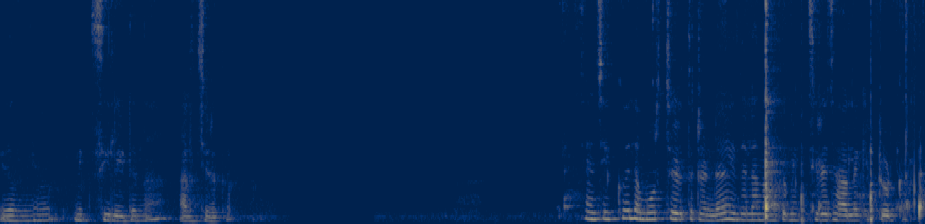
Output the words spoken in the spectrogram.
ഇതൊന്ന് മിക്സിയിലിട്ടൊന്ന് അരച്ചെടുക്കാം. ഞാൻ ചിക്കുവെല്ലാം മുറിച്ചെടുത്തിട്ടുണ്ട്. ഇതെല്ലാം നമുക്ക് മിക്സിയുടെ ജാറിലേക്ക് ഇട്ട് കൊടുക്കാം.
